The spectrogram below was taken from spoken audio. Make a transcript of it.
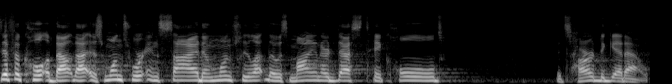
difficult about that is once we're inside and once we let those minor deaths take hold, it's hard to get out.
